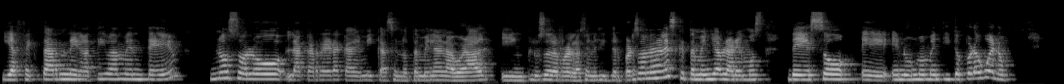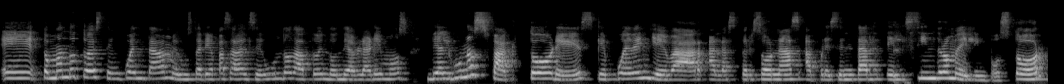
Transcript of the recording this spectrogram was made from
y afectar negativamente no solo la carrera académica, sino también la laboral e incluso las relaciones interpersonales, que también ya hablaremos de eso eh, en un momentito. Pero bueno, eh, tomando todo esto en cuenta, me gustaría pasar al segundo dato en donde hablaremos de algunos factores que pueden llevar a las personas a presentar el síndrome del impostor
